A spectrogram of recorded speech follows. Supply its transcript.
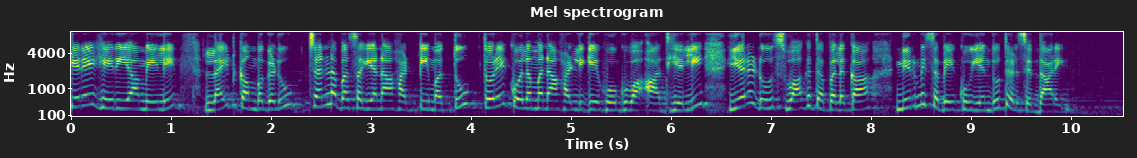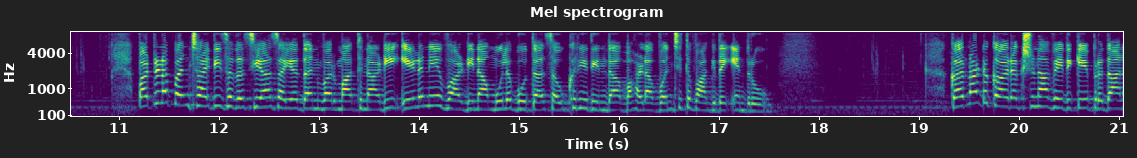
ಕೆರೆ ಹೇರಿಯ ಮೇಲೆ ಲೈಟ್ ಕಂಬಗಳು ಚನ್ನಬಸಯ್ಯನ ಹಟ್ಟಿ ಮತ್ತು ತೊರೆಕೋಲಮ್ಮನ ಹಳ್ಳಿಗೆ ಹೋಗುವ ಆದಿಯಲ್ಲಿ ಎರಡು ಸ್ವಾಗತ ಫಲಕ ನಿರ್ಮಿಸಬೇಕು ಎಂದು ತಿಳಿಸಿದ್ದಾರೆ. ಪಟ್ಟಣ ಪಂಚಾಯಿತಿ ಸದಸ್ಯ ಸೈಯದ್ ಅನ್ವರ್ ಮಾತನಾಡಿ ಏಳನೇ ವಾರ್ಡಿನ ಮೂಲಭೂತ ಸೌಕರ್ಯದಿಂದ ಬಹಳ ವಂಚಿತವಾಗಿದೆ ಎಂದರು. ಕರ್ನಾಟಕ ರಕ್ಷಣಾ ವೇದಿಕೆ ಪ್ರಧಾನ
